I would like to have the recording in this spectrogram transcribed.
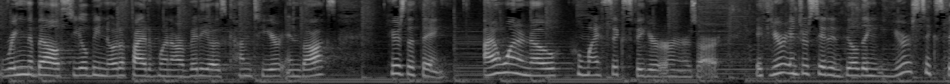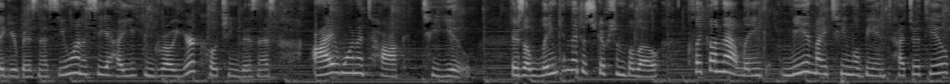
ring the bell so you'll be notified of when our videos come to your inbox. Here's the thing I want to know who my six figure earners are. If you're interested in building your six figure business, you want to see how you can grow your coaching business, I want to talk to you. There's a link in the description below. Click on that link. Me and my team will be in touch with you.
